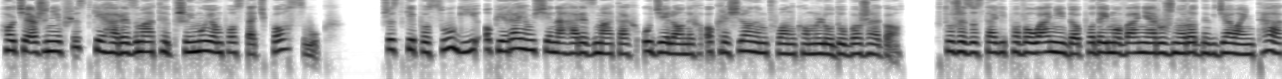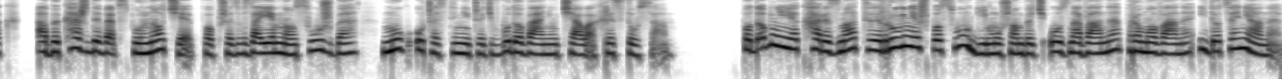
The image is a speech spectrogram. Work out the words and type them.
Chociaż nie wszystkie charyzmaty przyjmują postać posług, Wszystkie posługi opierają się na charyzmatach udzielonych określonym członkom ludu Bożego, którzy zostali powołani do podejmowania różnorodnych działań tak, aby każdy we wspólnocie poprzez wzajemną służbę mógł uczestniczyć w budowaniu ciała Chrystusa. Podobnie jak charyzmaty, również posługi muszą być uznawane, promowane i doceniane.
